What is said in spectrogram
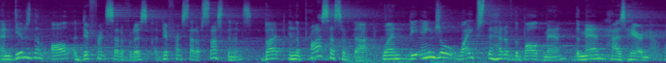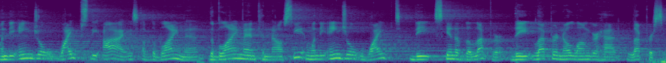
and gives them all a different set of rizq, a different set of sustenance. But in the process of that, when the angel wipes the head of the bald man, the man has hair now. When the angel wipes the eyes of the blind man, the blind man can now see. And when the angel wiped the skin of the leper, the leper no longer had leprosy.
